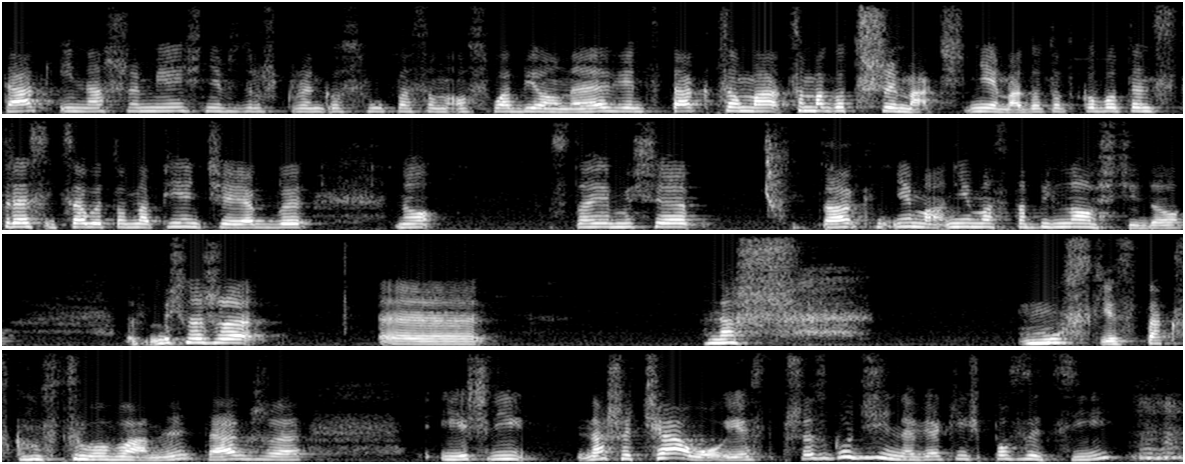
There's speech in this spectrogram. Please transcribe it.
tak, i nasze mięśnie wzdłuż kręgosłupa są osłabione, więc tak, co ma, co ma go trzymać? Nie ma. Dodatkowo ten stres i całe to napięcie, jakby, no, stajemy się, tak, nie ma, nie ma stabilności. Do, myślę, że e, nasz mózg jest tak skonstruowany, tak, że jeśli nasze ciało jest przez godzinę w jakiejś pozycji, mhm.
